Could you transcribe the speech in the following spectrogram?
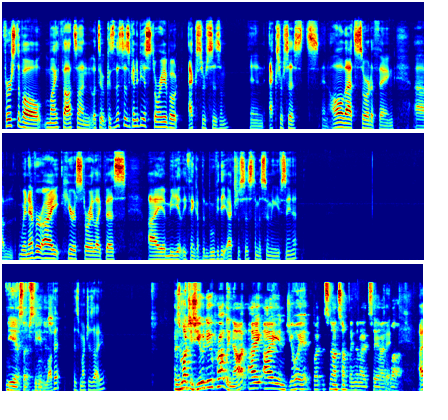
first of all, my thoughts on let's do because this is going to be a story about exorcism and exorcists and all that sort of thing. Um, whenever I hear a story like this, I immediately think of the movie The Exorcist. I'm assuming you've seen it. Yes, I've Do you seen love it as much as I do? As much as you do, probably not. I I enjoy it, but it's not something that I'd say Okay. I love. I,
